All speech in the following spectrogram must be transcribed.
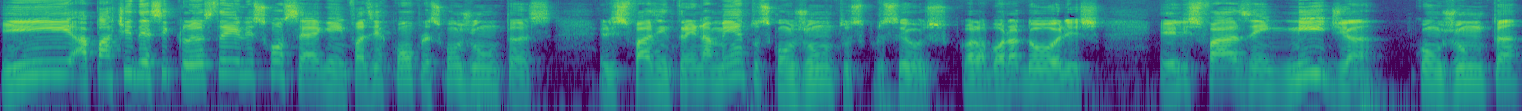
e a partir desse cluster eles conseguem fazer compras conjuntas, eles fazem treinamentos conjuntos para os seus colaboradores, eles fazem mídia conjunta,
